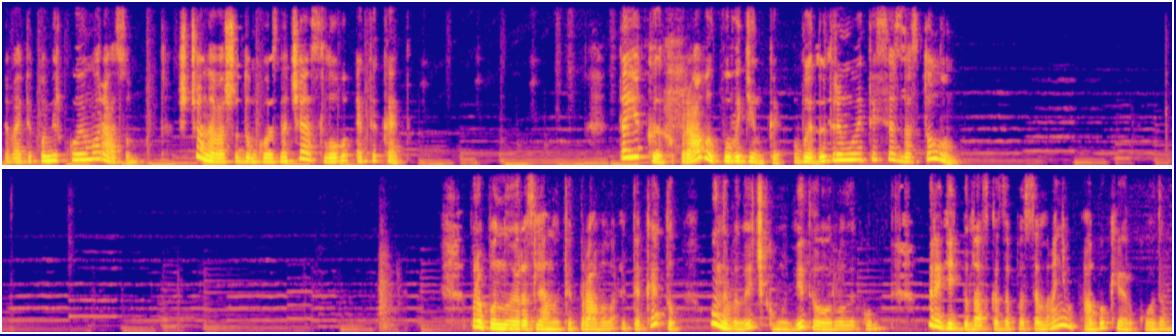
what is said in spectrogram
Давайте поміркуємо разом, що, на вашу думку, означає слово етикет. Та яких правил поведінки ви дотримуєтеся за столом? Пропоную розглянути правила етикету у невеличкому відеоролику. Перейдіть, будь ласка, за посиланням або QR-кодом.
